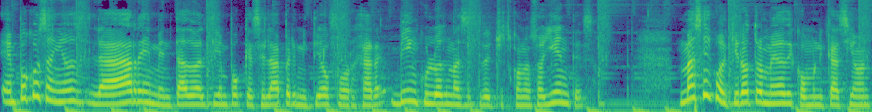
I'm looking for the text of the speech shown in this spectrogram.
En pocos años la ha reinventado al tiempo que se le ha permitido forjar vínculos más estrechos con los oyentes. Más que cualquier otro medio de comunicación,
